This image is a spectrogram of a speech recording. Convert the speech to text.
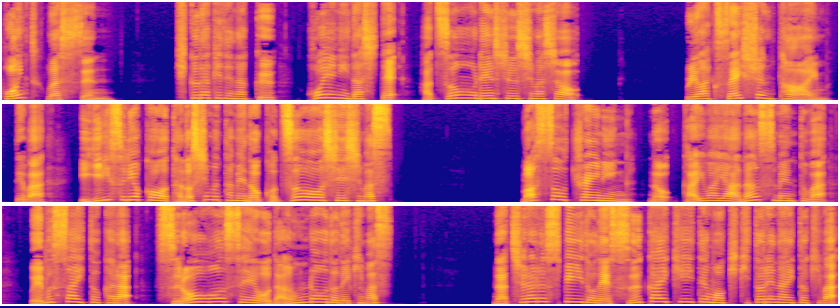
Point Lesson 聞くだけでなく声に出して発音を練習しましょう。Relaxation Time ではイギリス旅行を楽しむためのコツをお教えします。マッソートレーニングの会話やアナウンスメントはウェブサイトからスロー音声をダウンロードできます。ナチュラルスピードで数回聞いても聞き取れないときは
